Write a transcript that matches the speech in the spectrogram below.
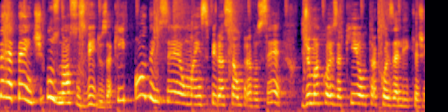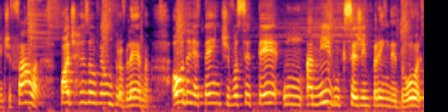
de repente, os nossos vídeos aqui podem ser uma inspiração para você de uma coisa aqui, outra coisa ali que a gente fala, pode resolver um problema. Ou de repente, você ter um amigo que seja empreendedor,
